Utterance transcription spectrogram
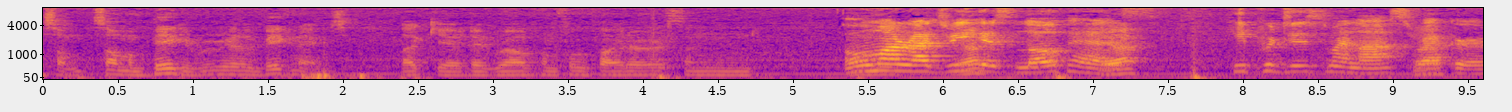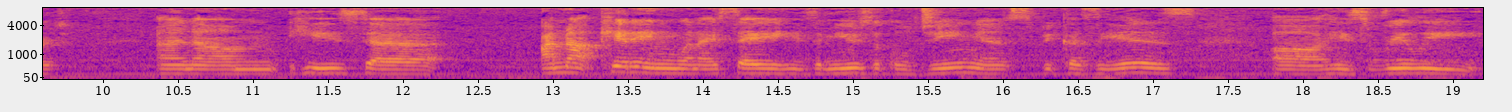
some some big, really big names like uh, Dave Grohl from Foo Fighters and Omar Rodriguez Lopez. Yeah. He produced my last Yeah. record, and um, he's. Uh, I'm not kidding when I say he's a musical genius because he is. Uh, he's really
